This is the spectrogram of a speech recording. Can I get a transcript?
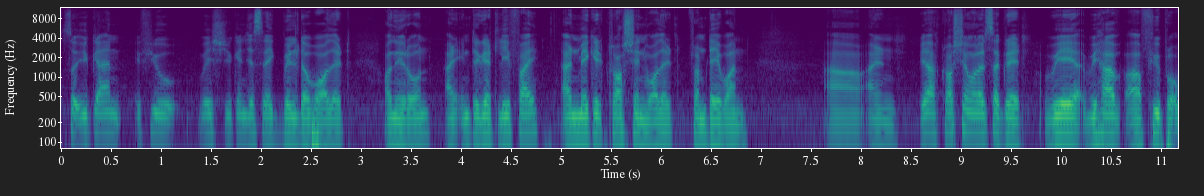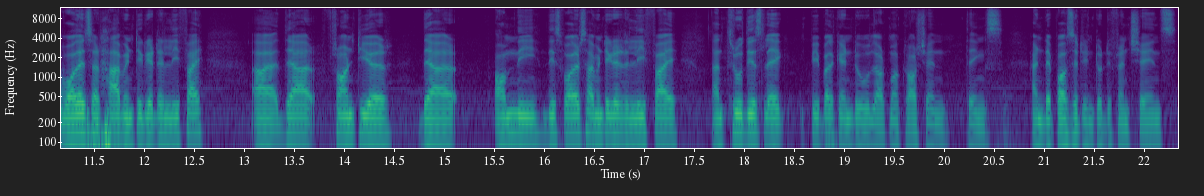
So you can, if you wish, you can just like build a wallet on your own and integrate Li-Fi and make it cross-chain wallet from day one. Uh, and yeah, cross-chain wallets are great. We, we have a few wallets that have integrated Li-Fi. Uh, they are Frontier, they are Omni. These wallets have integrated Li-Fi, and through this, like people can do a lot more cross-chain things and deposit into different chains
